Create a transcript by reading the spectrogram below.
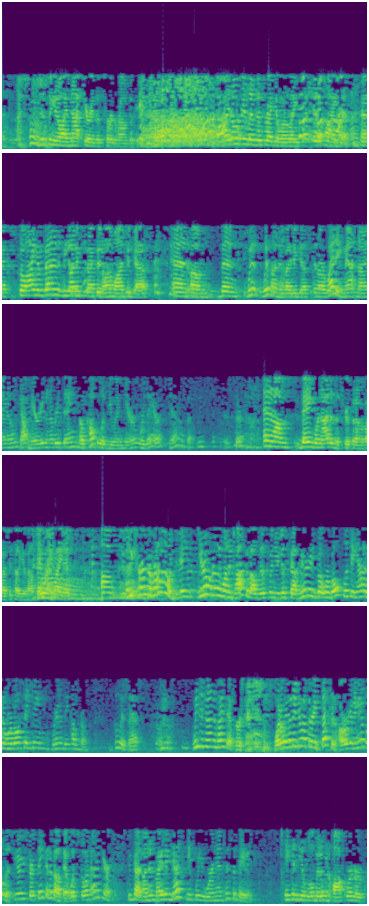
just so you know, I've not carried this hurt around with me. I don't relive this regularly, but it applies it, okay? So I have been the unexpected, unwanted guest, and um, then with, with uninvited guests at our wedding, Matt and I, you know, got married and everything. A couple of you in here were there. Yeah, that's me. And um, they were not in this group that I'm about to tell you about. They were invited. Um, we turned around, and you don't really want to talk about this when you just got married, but we're both looking out and we're both thinking, where did they come from? Who is that? We did not invite that person. what are we going to do at the reception? How are we going to handle this? You know, you start thinking about that. What's going on here? You've got uninvited guests, people you weren't anticipating. It can be a little bit of an awkward or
